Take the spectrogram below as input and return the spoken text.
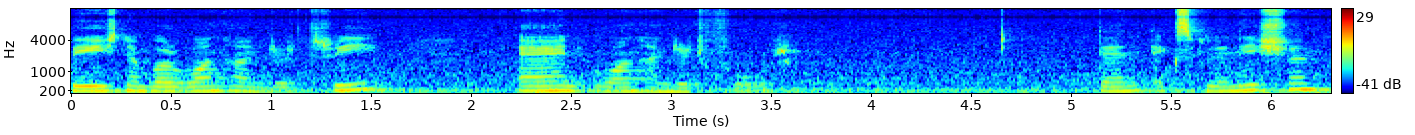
page number 103 and 104 then explanation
